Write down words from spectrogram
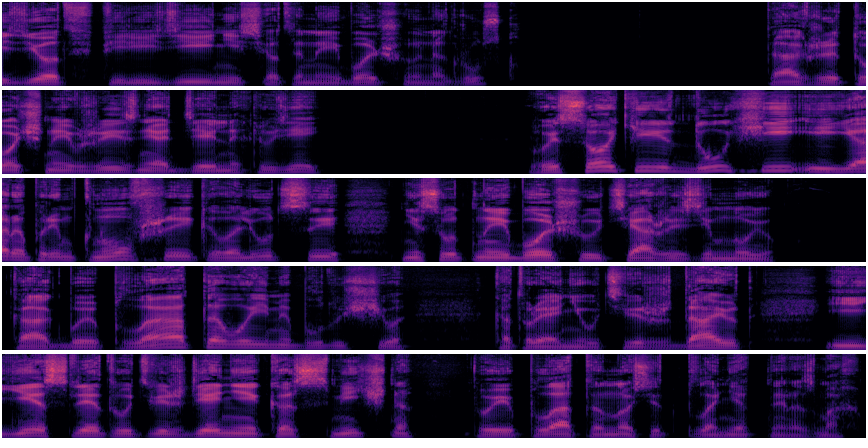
идет впереди, несет и наибольшую нагрузку. Так же точно и в жизни отдельных людей. Высокие духи и яро примкнувшие к эволюции несут наибольшую тяжесть земную, как бы плата во имя будущего, которое они утверждают, и если это утверждение космично, то и плата носит планетный размах.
